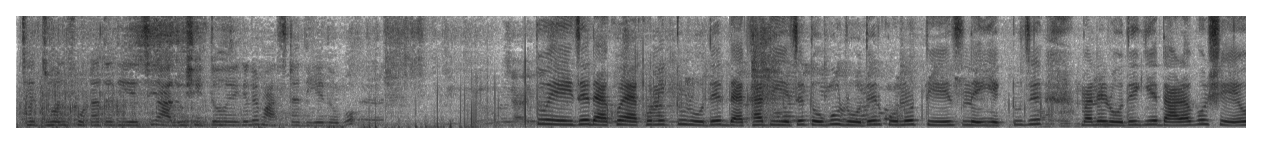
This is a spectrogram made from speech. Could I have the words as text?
মাছের ঝোল ফোটাতে দিয়েছি, আলু সিদ্ধ হয়ে গেলে মাছটা দিয়ে দেবো। তো এই যে দেখো, এখন একটু রোদের দেখা দিয়েছে, তবু রোদের কোনো তেজ নেই। একটু যে মানে রোদে গিয়ে দাঁড়াবো সেও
